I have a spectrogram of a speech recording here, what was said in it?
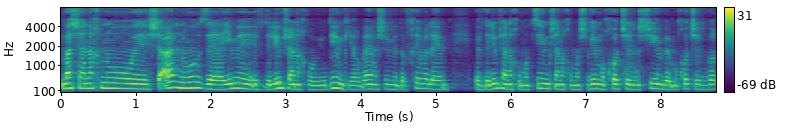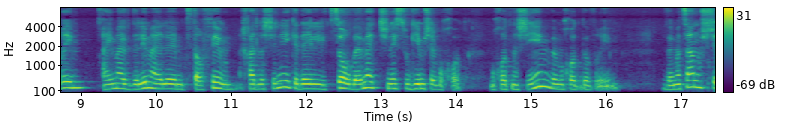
מה שאנחנו אה, שאלנו זה האם אה, הבדלים שאנחנו יודעים, כי הרבה אנשים מדווחים עליהם, הבדלים שאנחנו מוצאים כשאנחנו משווים מוחות של נשים ומוחות של גברים, האם ההבדלים האלה מצטרפים אחד לשני כדי ליצור באמת שני סוגים של מוחות, מוחות נשיים ומוחות גבריים. ומצאנו ש...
